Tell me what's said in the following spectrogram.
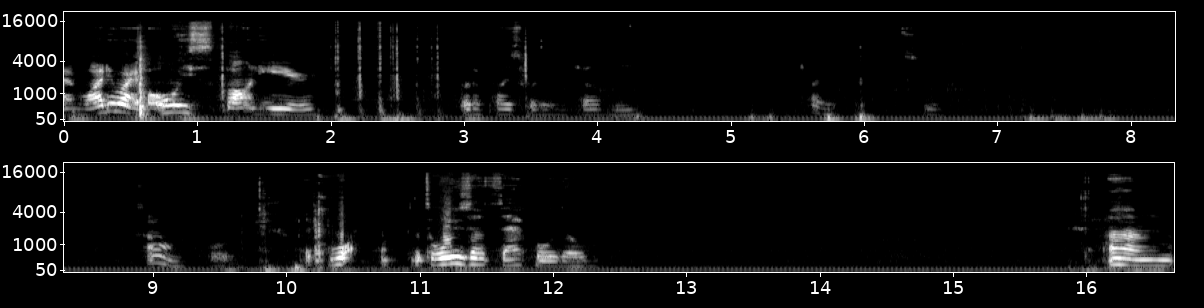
And why do I always spawn here? Or the place where he kills me. Try to see. Someone's boy. What? It's always that Zach boy though. Um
